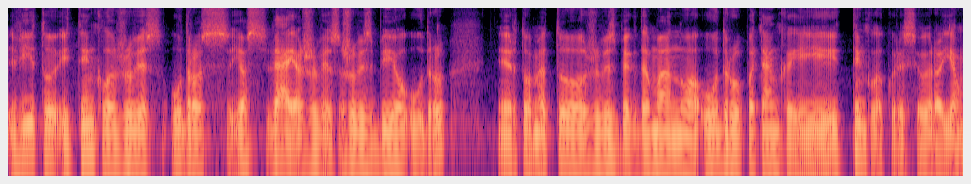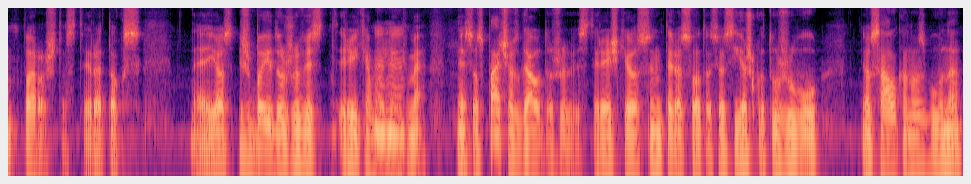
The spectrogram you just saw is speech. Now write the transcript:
vytų į tinklą žuvis. Ūdros, jos veja žuvis, žuvis bijo ūdrų. Ir tuo metu žuvis bėgdama nuo ūdrų patenka į tinklą, kuris jau yra jam paruoštas. Tai yra toks, e, jos išbaido žuvis reikiamą Mhm. linkme, nes jos pačios gaudo žuvis. Tai reiškia, jos suinteresuotos, jos ieško tų žuvų, jos alkanos būna.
